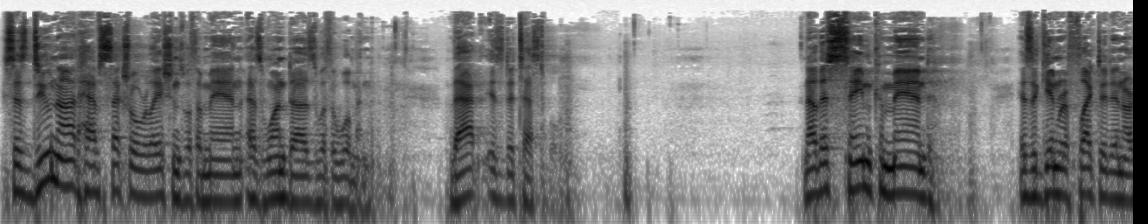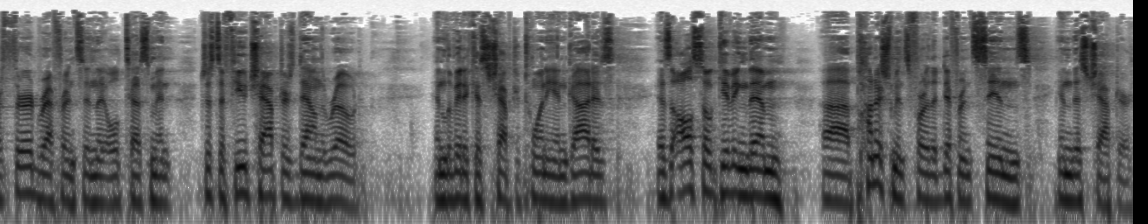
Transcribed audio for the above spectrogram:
He says, Do not have sexual relations with a man as one does with a woman. That is detestable. Now, this same command is again reflected in our third reference in the Old Testament, just a few chapters down the road in Leviticus chapter 20. And God is, is also giving them uh, punishments for the different sins in this chapter.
